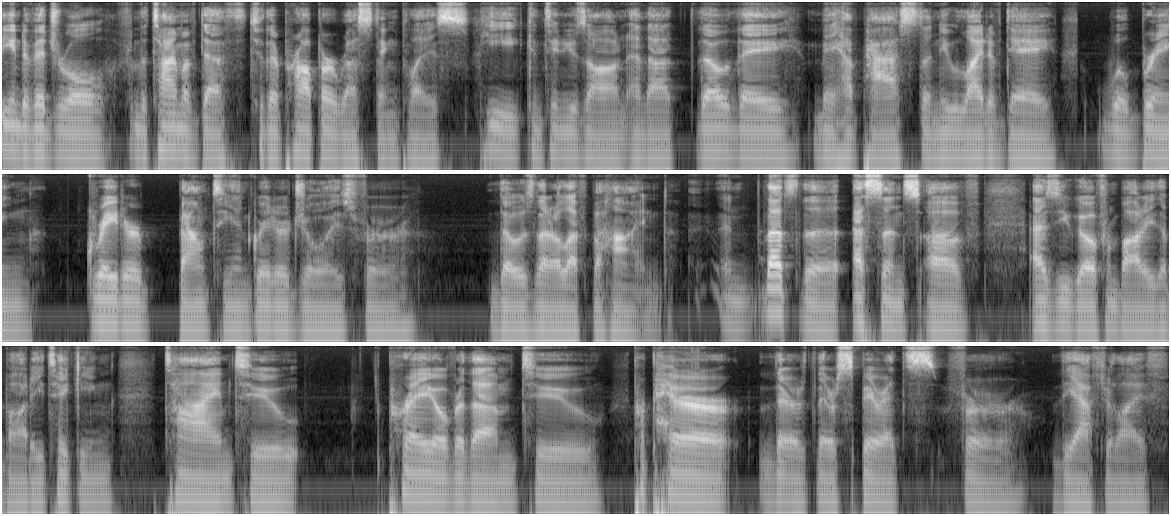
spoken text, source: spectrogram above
the individual from the time of death to their proper resting place. He continues on, and that though they may have passed a new light of day, will bring greater bounty and greater joys for those that are left behind. And that's the essence of as you go from body to body, taking time to pray over them, to prepare their their spirits for the afterlife.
